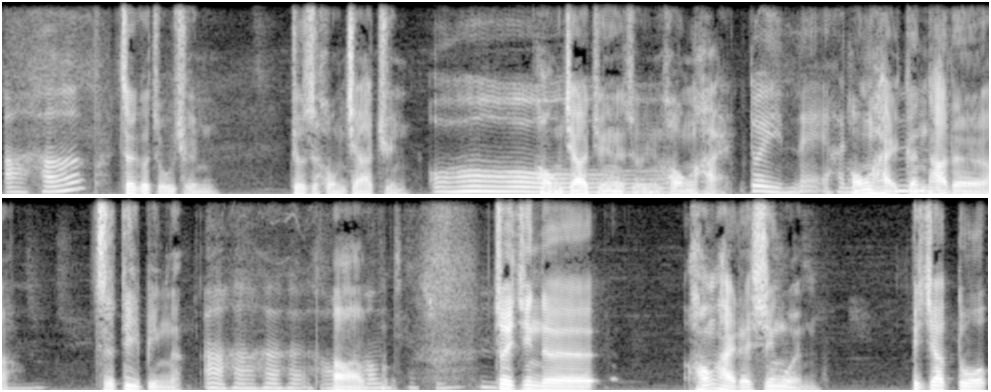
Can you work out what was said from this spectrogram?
啊哈，这个族群就是洪家军。哦，洪家军的族群，红海。对呢，红海跟他的子弟兵们啊哈哈哈啊，最近的红海的新闻比较多，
